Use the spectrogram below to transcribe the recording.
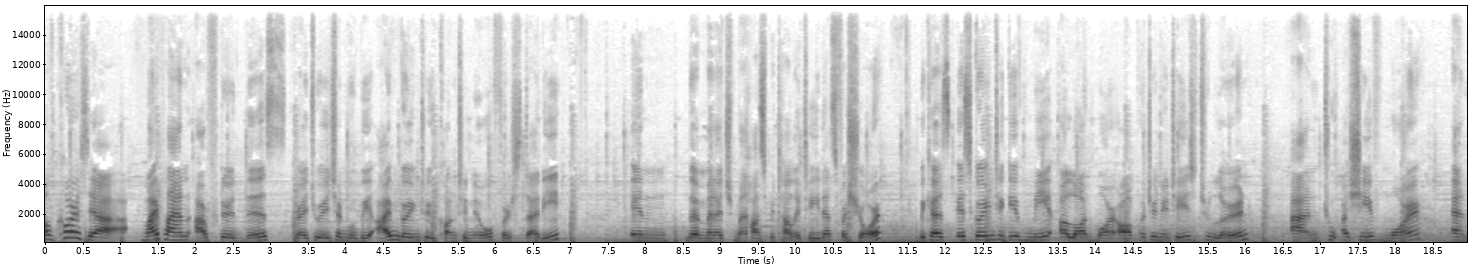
Of course, yeah. My plan after this graduation will be I'm going to continue for study in the management hospitality, that's for sure, because it's going to give me a lot more opportunities to learn and to achieve more and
